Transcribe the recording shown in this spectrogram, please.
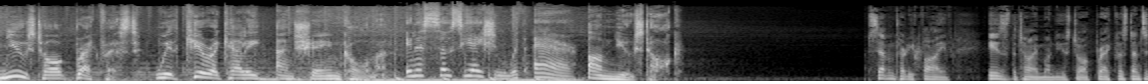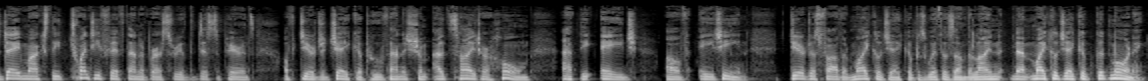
Newstalk Breakfast with Ciara Kelly and Shane Coleman. In association with AIR on Newstalk. 7.35 is the time on Newstalk Breakfast, and today marks the 25th anniversary of the disappearance of Deirdre Jacob, who vanished from outside her home at the age of 18. Deirdre's father, Michael Jacob, is with us on the line. Uh, Michael Jacob, good morning.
